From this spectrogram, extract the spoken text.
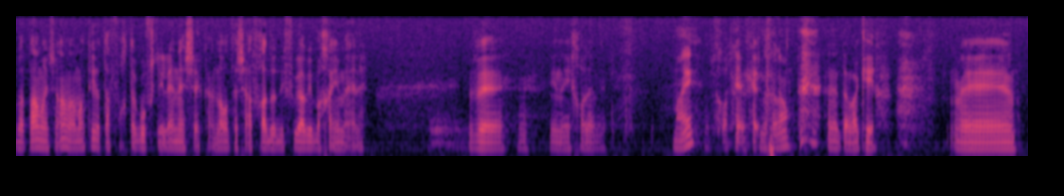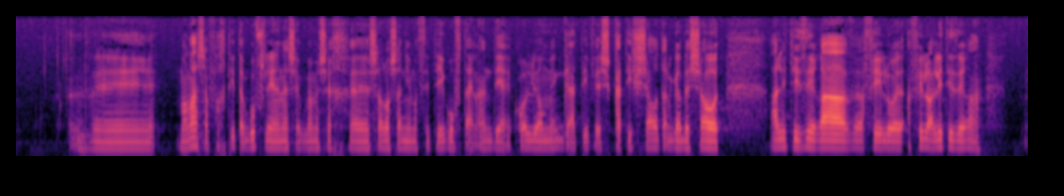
בפעם הראשונה ואמרתי לו, תהפוך את הגוף שלי לנשק, אני לא רוצה שאף אחד עוד יפגע בי בחיים האלה. והנה, היא חולמת. מה היא? היא חולמת. זה חלום? אתה מכיר. וממש הפכתי את הגוף שלי לנשק. במשך uh, שלוש שנים עשיתי אגרוף תאילנדי, כל יום הגעתי והשקעתי שעות על גבי שעות. עליתי זירה ואפילו אפילו עליתי זירה. Uh,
